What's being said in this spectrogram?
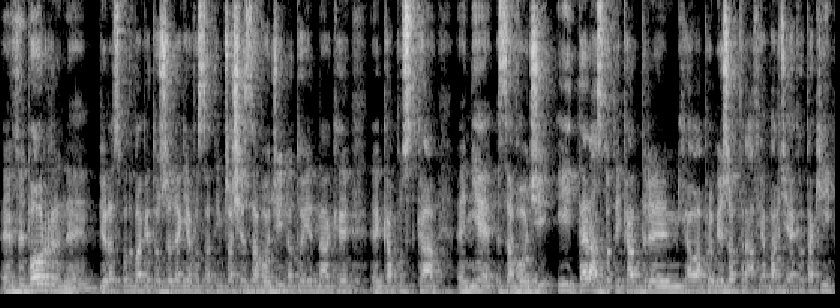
e, wyborny. Biorąc pod uwagę to, że Legia w ostatnim czasie zawodzi, no to jednak Kapustka nie zawodzi i teraz do tej kadry Michała Probierza trafia bardziej jako taki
